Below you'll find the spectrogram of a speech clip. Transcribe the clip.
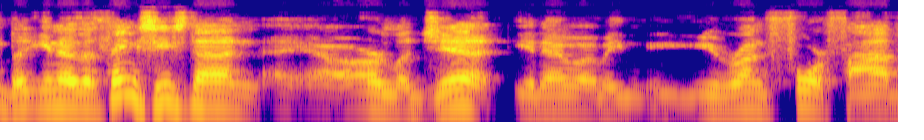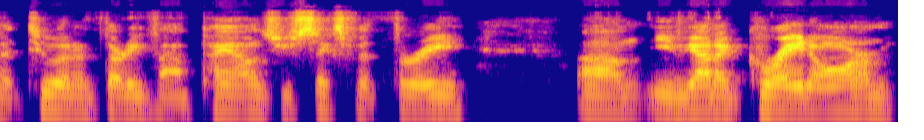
but, you know, the things he's done uh, are legit. You know, I mean, you run four five at 235 pounds, you're six foot three, um, you've got a great arm.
